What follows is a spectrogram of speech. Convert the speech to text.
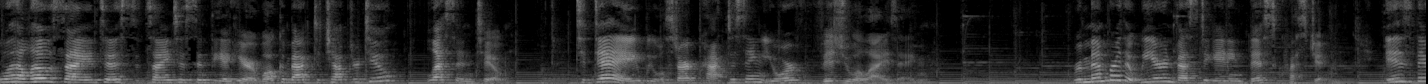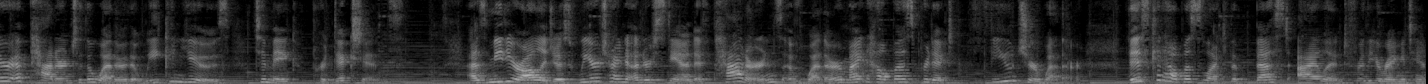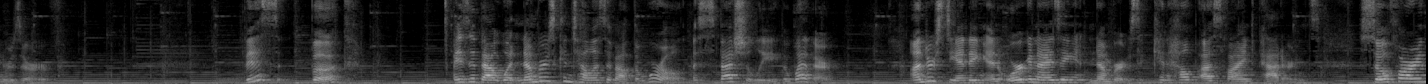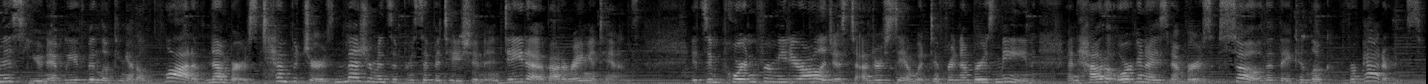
Well, hello, scientists. It's Scientist Cynthia here. Welcome back to Chapter 2, Lesson 2. Today, we will start practicing your visualizing. Remember that we are investigating this question Is there a pattern to the weather that we can use to make predictions? As meteorologists, we are trying to understand if patterns of weather might help us predict future weather. This can help us select the best island for the orangutan reserve. This book is about what numbers can tell us about the world, especially the weather. Understanding and organizing numbers can help us find patterns. So far in this unit, we've been looking at a lot of numbers, temperatures, measurements of precipitation, and data about orangutans. It's important for meteorologists to understand what different numbers mean and how to organize numbers so that they can look for patterns.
